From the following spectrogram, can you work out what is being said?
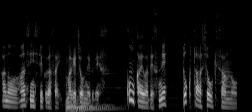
あの、安心してください。マゲチョンネルです。今回はですね、ドクター正気さんの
